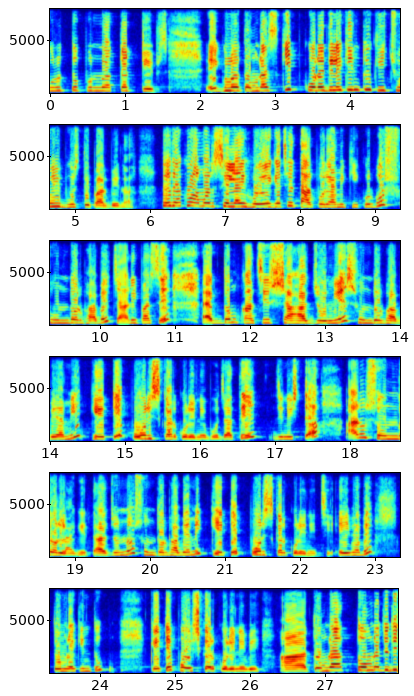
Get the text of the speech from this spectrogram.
গুরুত্বপূর্ণ একটা টিপস এগুলো তোমরা স্কিপ করে দিলে কিন্তু কিছুই বুঝতে পারবে না। তো দেখো, আমার সেলাই হয়ে গেছে, তারপরে আমি কি করব? সুন্দরভাবে চারিপাশে একদম কাঁচির সাহায্য নিয়ে সুন্দরভাবে আমি কেটে পরিষ্কার করে নেব, যাতে জিনিসটা আরও সুন্দর লাগে। তার জন্য সুন্দরভাবে আমি কেটে পরিষ্কার করে নিচ্ছি। এইভাবে তোমরা কিন্তু কেটে পরিষ্কার করে নেবে। আর তোমরা তোমরা যদি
